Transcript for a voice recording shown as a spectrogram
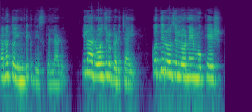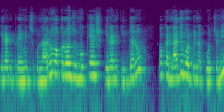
తనతో ఇంటికి తీసుకెళ్ళాడు ఇలా రోజులు గడిచాయి. కొద్ది రోజుల్లోనే ముఖేష్ కిరణ్ ప్రేమించుకున్నారు. ఒకరోజు ముఖేష్ కిరణ్ ఇద్దరు ఒక నది ఒడ్డున కూర్చుని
